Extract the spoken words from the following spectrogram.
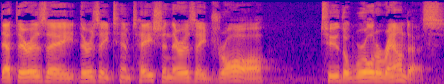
that there is a there is a temptation, there is a draw to the world around us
